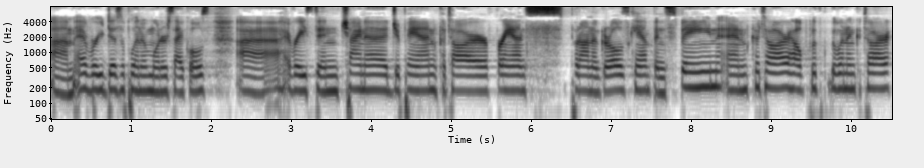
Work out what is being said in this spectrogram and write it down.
um, every discipline of motorcycles. Uh, I've raced in China, Japan, Qatar, France, put on a girls' camp in Spain and Qatar, helped with the one in Qatar.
